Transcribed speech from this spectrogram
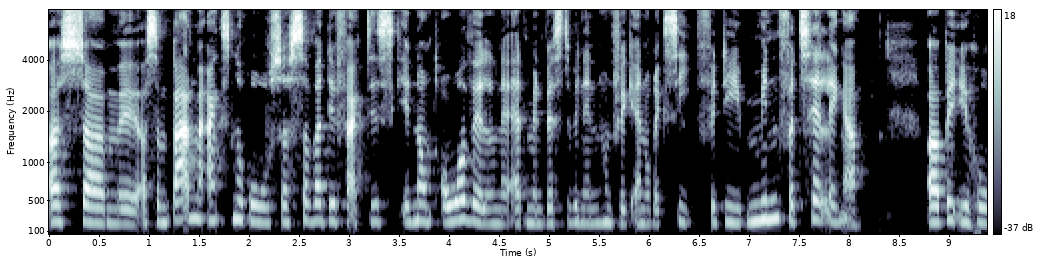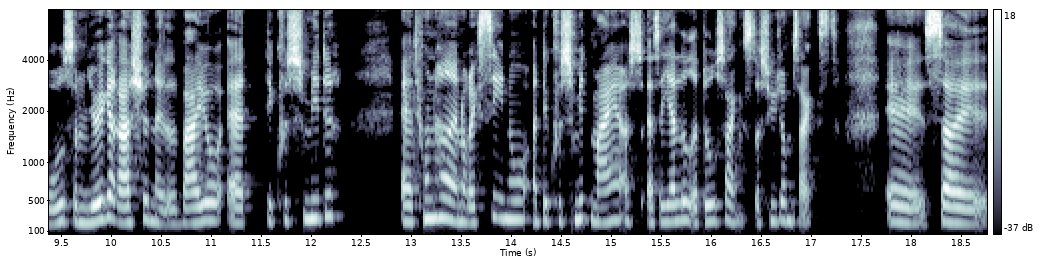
Og som, øh, og som barn med angstneuroser, så var det faktisk enormt overvældende, at min bedste veninde, hun fik anoreksi, fordi mine fortællinger oppe i hovedet, som jo ikke er rationelle, var jo, at det kunne smitte, at hun havde anoreksi nu, og det kunne smitte mig, og, altså jeg led af dødsangst og sygdomsangst. Øh, så, øh,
